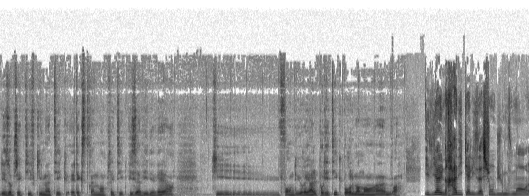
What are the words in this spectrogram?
les objectifs climatiques est extrêmement critique vis-à-vis des Verts qui font du réel politique pour le moment. Hein il y a une radicalisation du mouvement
